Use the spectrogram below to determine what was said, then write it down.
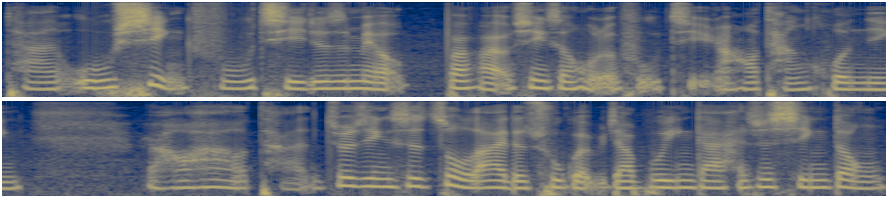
谈无性夫妻，就是没有办法有性生活的夫妻，然后谈婚姻，然后还有谈究竟是做了爱的出轨比较不应该，还是心动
